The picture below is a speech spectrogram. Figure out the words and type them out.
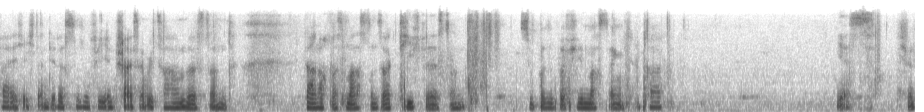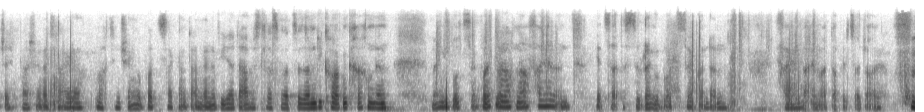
feiere ich echt an dir, dass du so viel Scheiß irgendwie zu haben bist und da noch was machst und so aktiv bist und super, super viel machst eigentlich am Tag. Yes. Ich wünsche euch ein paar schöne Tage. Macht den schönen Geburtstag und dann, wenn du wieder da bist, lassen wir zusammen die Korken krachen, denn mein Geburtstag wollten wir noch nachfeiern und jetzt hattest du deinen Geburtstag und dann feiern wir einmal doppelt so doll.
